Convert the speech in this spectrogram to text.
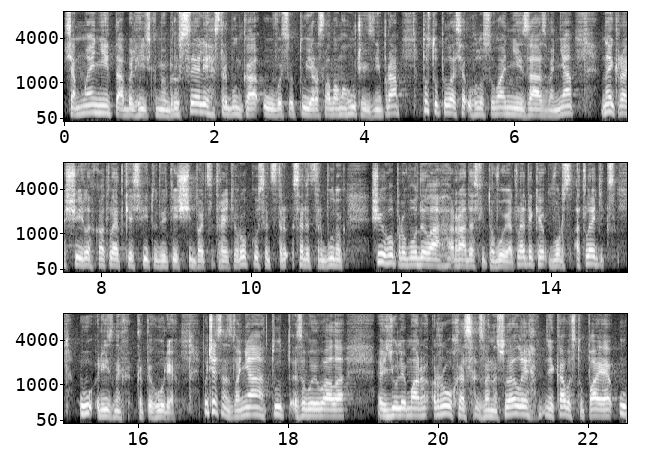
Сямені та бельгійському Брюсселі. Стрибунка у висоту Ярослава Могучих з Дніпра поступилася у голосуванні за звання найкращої легкоатлетки світу 2023 року серед стрибунок, що його проводила Рада світової атлетики World Athletics у різних категоріях. Почесне звання тут завоювала Юлімар Рохас з Венесуели, яка виступає у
